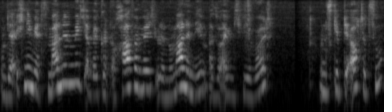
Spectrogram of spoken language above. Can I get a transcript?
Und ja, ich nehme jetzt Mandelmilch, aber ihr könnt auch Hafermilch oder normale nehmen, also eigentlich wie ihr wollt. Und das gebt ihr auch dazu.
